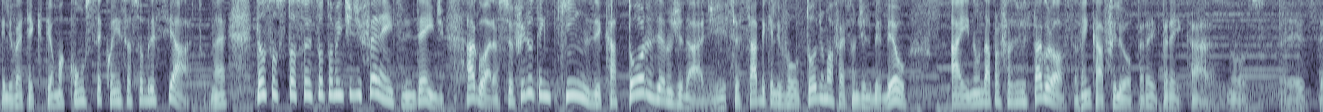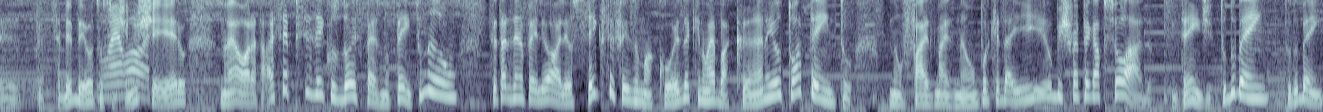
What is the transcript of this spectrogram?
Ele vai ter que ter uma consequência sobre esse ato, né? Então são situações totalmente diferentes, entende? Agora, seu filho tem 15, 14 anos de idade e você sabe que ele voltou de uma festa onde ele bebeu, aí não dá pra fazer vista grossa. Vem cá, filho, peraí, peraí, cara. Você bebeu, eu tô Não é sentindo o hora. cheiro, não é hora tal. Aí você precisa ir com os dois pés no peito? Não. Você tá dizendo pra ele, olha, eu sei que você fez uma coisa que não é bacana e eu tô atento. Não faz mais não, porque daí o bicho vai pegar pro seu lado, entende? Tudo bem, tudo bem.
